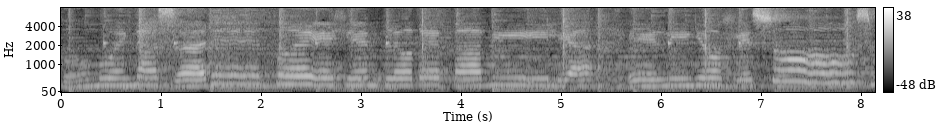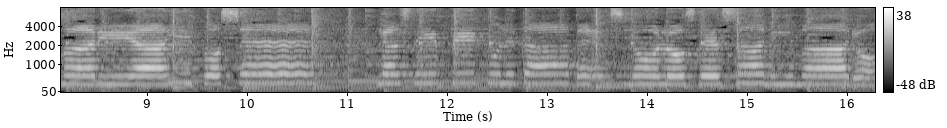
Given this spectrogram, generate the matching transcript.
Como en Nazaret fue ejemplo de familia, el niño Jesús, María y José. Las dificultades no los desanimaron,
